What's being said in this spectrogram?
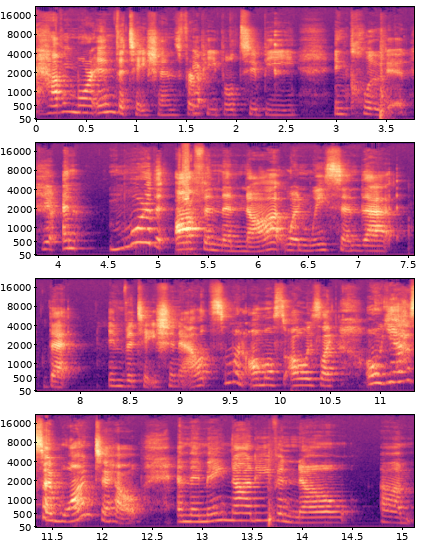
having more invitations for Yep. people to be included Yep. and more than often than not when we send that that invitation out someone almost always like oh yes i want to help and they may not even know um,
